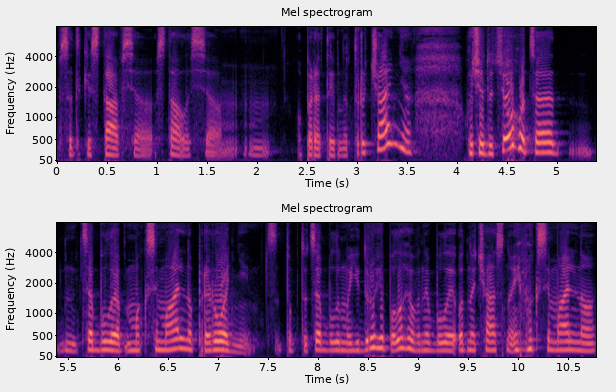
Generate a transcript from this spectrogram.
все-таки стався, сталося м, оперативне втручання. Хоча до цього це, це були максимально природні. Тобто це були мої другі пологи, вони були одночасно і максимально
